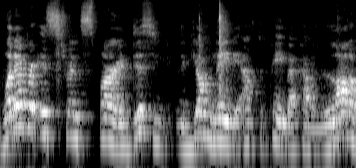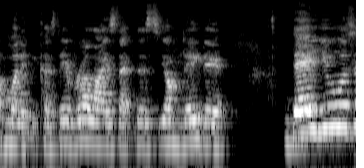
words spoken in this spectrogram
whatever is transpiring, this young lady have to pay back a lot of money because they realized that this young lady, they use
